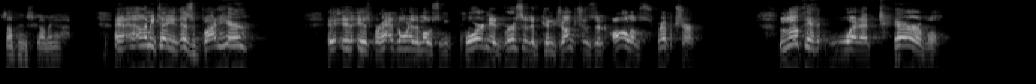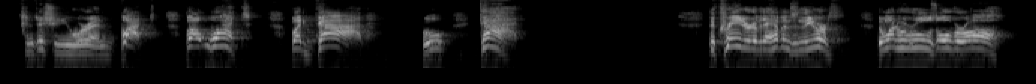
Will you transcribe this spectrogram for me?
something's coming up. And, and let me tell you, this but here, is, perhaps one of the most important adversative conjunctions in all of Scripture. Look at what a terrible condition you were in. But, but what? But God. Who? God. The creator of the heavens and the earth, the one who rules over all.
